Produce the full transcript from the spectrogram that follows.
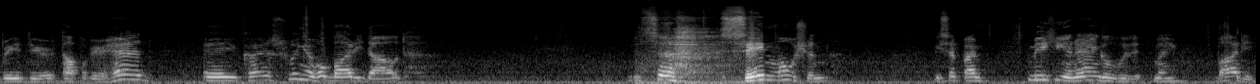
Bring it to your top of your head, and you kind of swing your whole body down. It's a uh, same motion, except I'm making an angle with it, my body.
